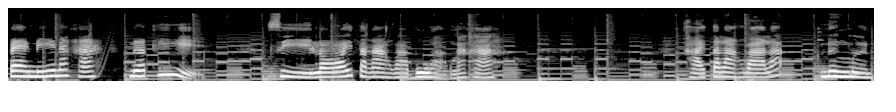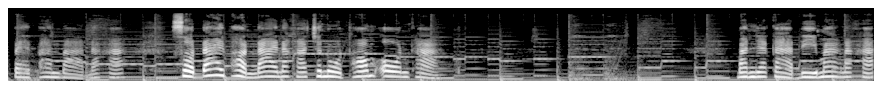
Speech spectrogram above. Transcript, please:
แปลงนี้นะคะ เนื้อที่ 400 ตารางวาบวกนะคะ ขายตารางวาละ 18,000 บาทนะคะ สดได้ผ่อนได้นะคะโฉนดพร้อมโอนค่ะ บรรยากาศดีมากนะคะ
